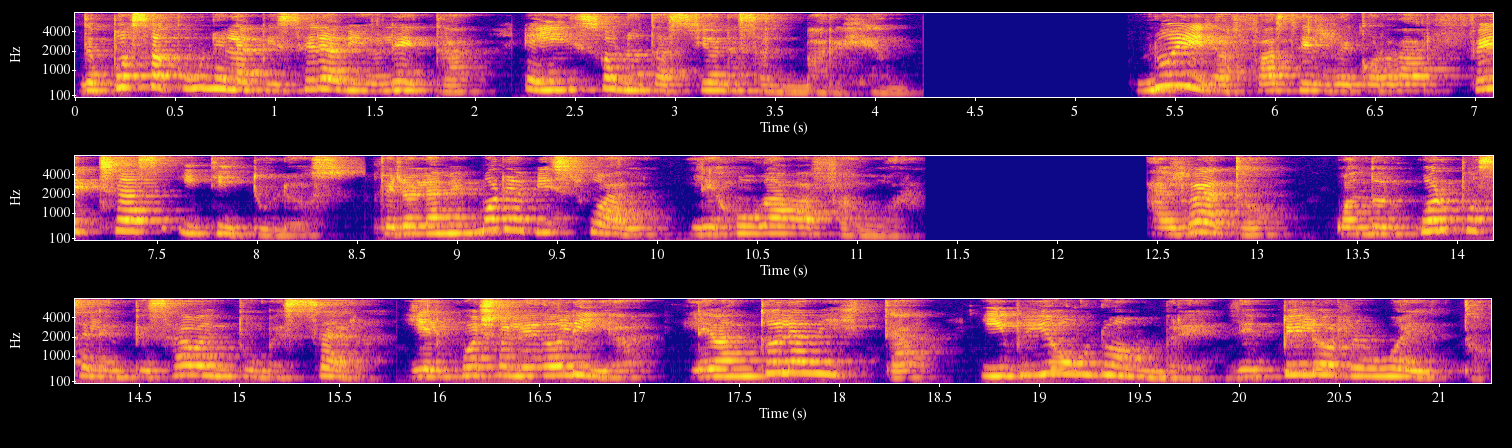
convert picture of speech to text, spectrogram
Después sacó una lapicera violeta e hizo anotaciones al margen. No era fácil recordar fechas y títulos, pero la memoria visual le jugaba a favor. Al rato cuando el cuerpo se le empezaba a entumecer y el cuello le dolía, levantó la vista y vio un hombre de pelo revuelto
